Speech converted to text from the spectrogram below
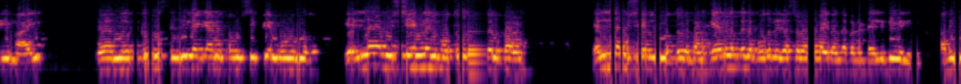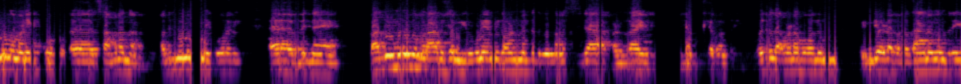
ടീമായി നിൽക്കുന്ന സ്ഥിതിയിലേക്കാണ് ഇപ്പം സി പി എം പോകുന്നത്. എല്ലാ വിഷയങ്ങളിലും ഒത്തുതീർപ്പാണ്. എല്ലാ വിഷയങ്ങളിലും ഒത്തുതീർപ്പാണ്. കേരളത്തിന്റെ പൊതുവികസനവുമായി ബന്ധപ്പെട്ട് ഡൽഹിയിൽ പതിമൂന്ന് മണിക്കൂർ സമരം നടന്നു. പതിമൂന്ന് മണിക്കൂറിൽ പിന്നെ പതിമൂന്ന് പ്രാവശ്യം യൂണിയൻ ഗവൺമെന്റ് വിമർശിച്ച പിണറായി മുഖ്യമന്ത്രി. ഒരു തവണ പോലും ഇന്ത്യയുടെ പ്രധാനമന്ത്രി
